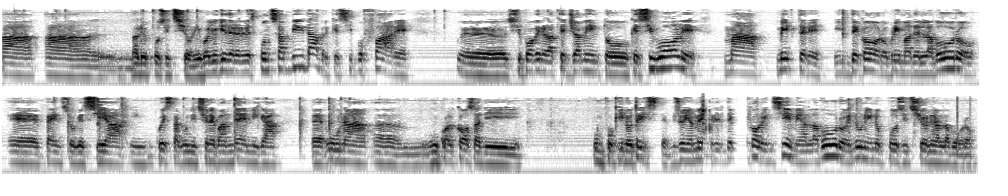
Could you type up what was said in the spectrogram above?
a, a, alle opposizioni. Voglio chiedere responsabilità perché si può fare, eh, si può avere l'atteggiamento che si vuole, ma mettere il decoro prima del lavoro eh, penso che sia in questa condizione pandemica eh, una, um, un qualcosa di un pochino triste, bisogna mettere il decoro insieme al lavoro e non in opposizione al lavoro.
